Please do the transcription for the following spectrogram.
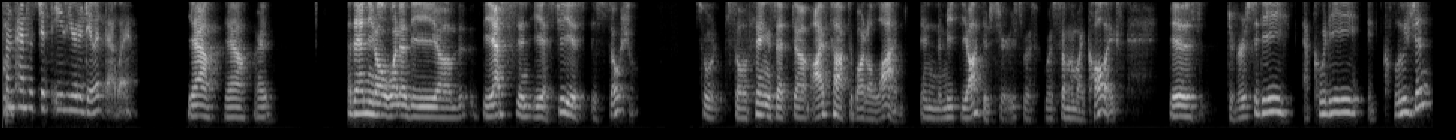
sometimes it's just easier to do it that way. Yeah, yeah, right. And then you know one of the um, the S in ESG is is social. So so things that um, I've talked about a lot in the Meet the Author series with, with some of my colleagues is diversity, equity, inclusion.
